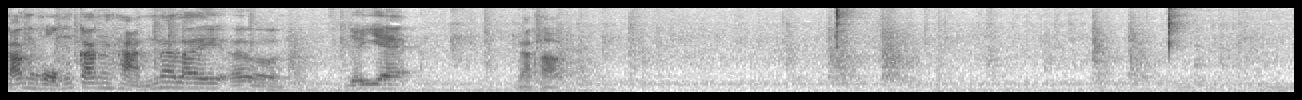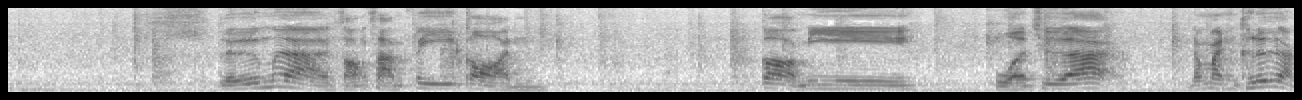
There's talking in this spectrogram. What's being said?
กังหงกังหันอะไร เออ เยอะแยะนะครับ หรือเมื่อสองสามปีก่อน ก็มีหัวเชื้อน้ำมันเครื่อง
